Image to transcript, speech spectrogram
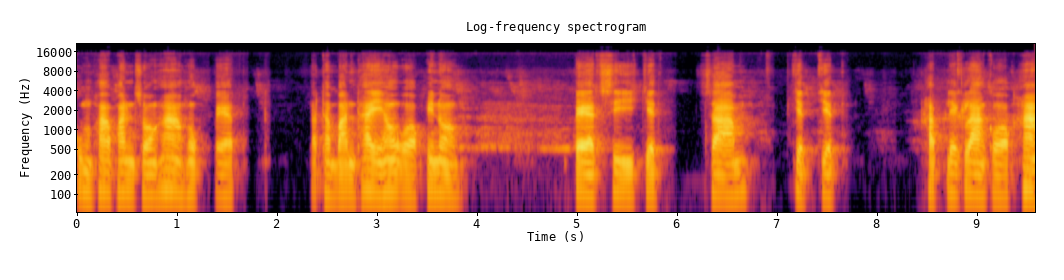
กุมภาพันธ์สองห้าหกแปดรัฐบาลไทยเฮาออกพี่น้องแปดสี่เจ็ดสาม เจ็ดเจ็ดครับเลขล่างก็ออกห้า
